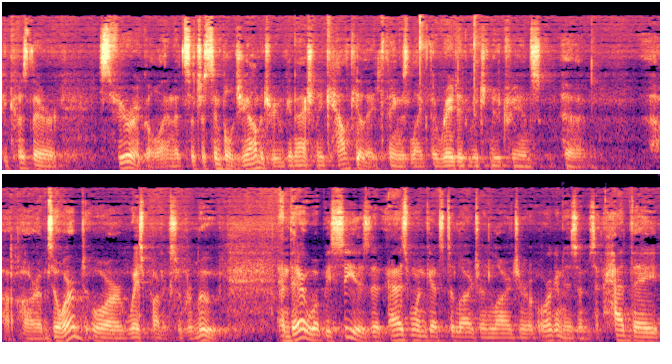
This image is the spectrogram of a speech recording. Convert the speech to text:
because they're spherical and it's such a simple geometry, we can actually calculate things like the rate at which nutrients uh, are absorbed or waste products are removed. And there, what we see is that as one gets to larger and larger organisms, had they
